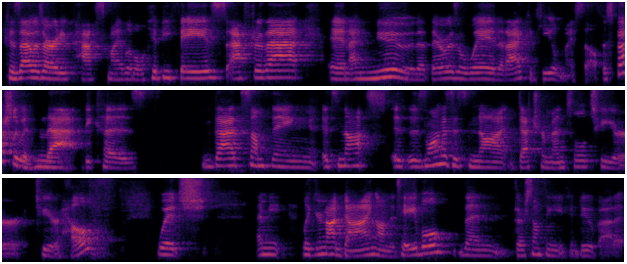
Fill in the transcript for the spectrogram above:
because I was already past my little hippie phase after that, and I knew that there was a way that I could heal myself, especially with Mhm. that because that's something. It's not as long as it's not detrimental to your to your health, which I mean, like you're not dying on the table, then there's something you can do about it.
